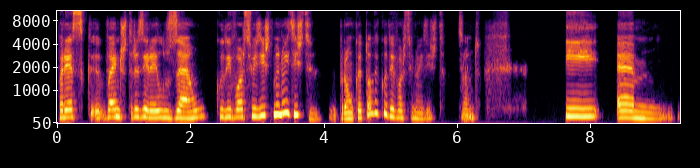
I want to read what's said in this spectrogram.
parece que vai-nos trazer a ilusão que o divórcio existe, mas não existe. Para um católico, o divórcio não existe. Pronto. Sim. E, um, eh,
